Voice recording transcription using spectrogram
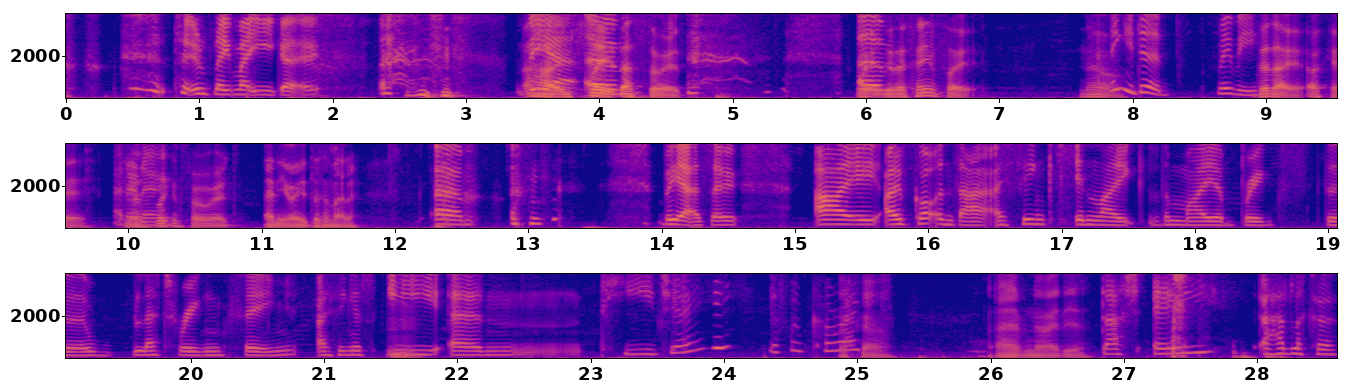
to inflate my ego. Ah, yeah, inflate. um, that's the word. Wait, um, did I say inflate? No. I think you did. Maybe. Did I? Okay. I don't I was know. looking for a word. Anyway, it doesn't matter. um but yeah so i i've gotten that i think in like the Myers Briggs the lettering thing i think it's Mhm. e n t j if i'm correct Okay. I have no idea. dash a i had like a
